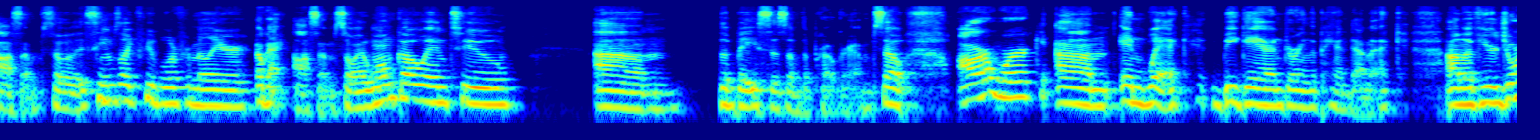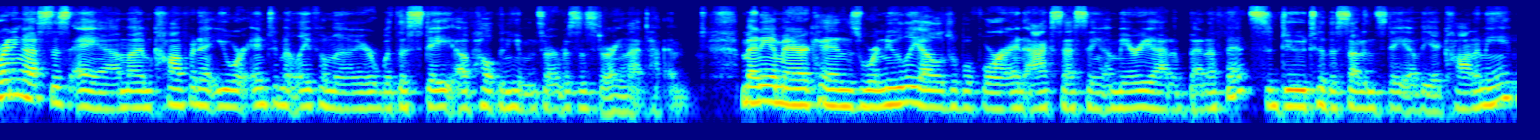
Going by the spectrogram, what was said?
awesome. So it seems like people are familiar. Okay, awesome. So I won't go into um, the basis of the program. So our work um, in WIC began during the pandemic. Um, if you're joining us this AM, I'm confident you are intimately familiar with the state of health and human services during that time. Many Americans were newly eligible for and accessing a myriad of benefits due to the sudden state of the economy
